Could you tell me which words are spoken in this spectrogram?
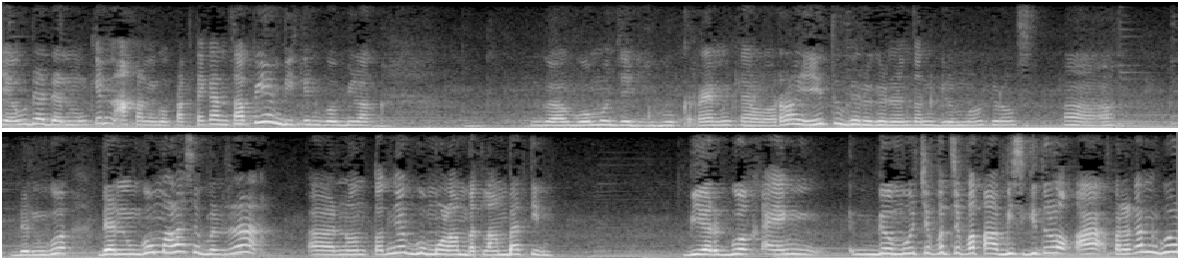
ya udah dan mungkin akan gue praktekkan. Tapi yang bikin gue bilang gak gue mau jadi ibu keren kayak Laura ya itu gara-gara nonton Gilmore Girls. Heeh. dan gue dan gue malah sebenarnya eh, nontonnya gue mau lambat-lambatin. Biar gue kayak gak mau cepet-cepet habis gitu loh kak. Padahal kan gue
